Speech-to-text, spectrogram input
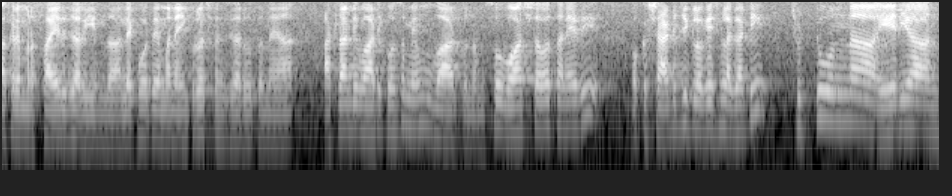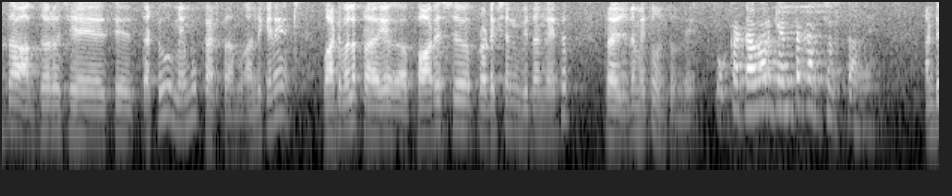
అక్కడ ఏమైనా ఫైర్ జరిగిందా? లేకపోతే ఏమైనా ఎంక్రోచ్మెంట్స్ జరుగుతున్నాయా? అట్లాంటి వాటి కోసం మేము వాడుతున్నాం. సో వాచ్ టవర్స్ అనేది ఒక స్ట్రాటజిక్ లొకేషన్లో కట్టి చుట్టూ ఉన్న ఏరియా అంతా అబ్జర్వ్ చేసేటట్టు మేము కడతాము. అందుకనే వాటి వల్ల ఫారెస్ట్ ప్రొటెక్షన్ విధంగా అయితే ప్రయోజనం అయితే ఉంటుంది. ఒక్క టవర్కి ఎంత ఖర్చు వస్తుంది అంటే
